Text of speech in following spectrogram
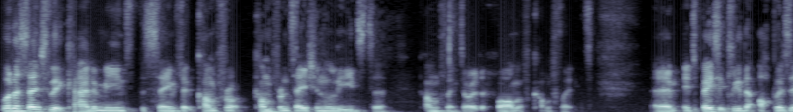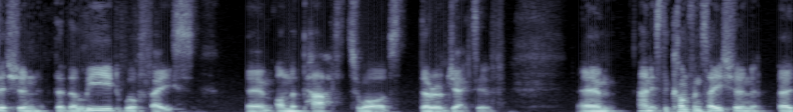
But essentially, it kind of means the same thing. Conf- confrontation leads to conflict or the form of conflict. Um, it's basically the opposition that the lead will face um, on the path towards their objective. Um, and it's the confrontation, uh,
